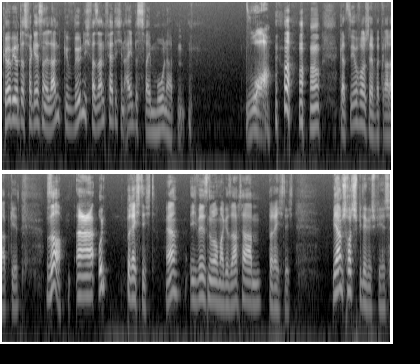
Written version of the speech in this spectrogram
Kirby und das vergessene Land, gewöhnlich versandfertig in ein bis zwei Monaten. Wow. Kannst du dir vorstellen, was gerade abgeht. So, äh, und berechtigt. Ja, ich will es nur noch mal gesagt haben, berechtigt. Wir haben Schrottspiele gespielt.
